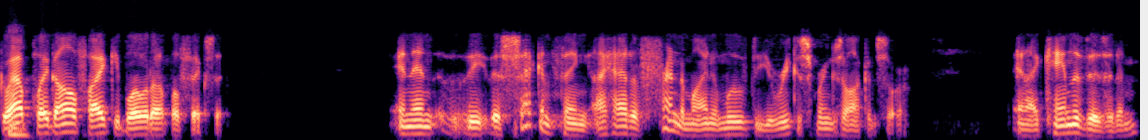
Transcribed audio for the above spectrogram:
Go hmm. out, play golf, hike, you blow it up, I'll fix it. And then the, the second thing, I had a friend of mine who moved to Eureka Springs, Arkansas. And I came to visit him.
